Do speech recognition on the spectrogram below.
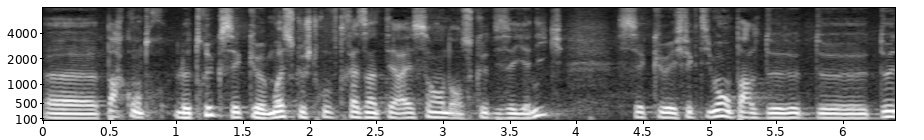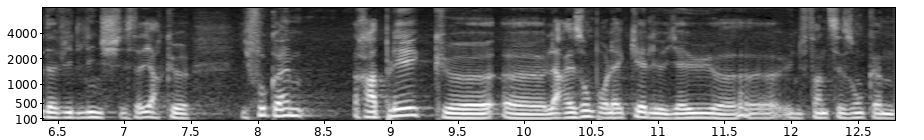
Par contre, le truc, c'est que moi, ce que je trouve très intéressant dans ce que disait Yannick, c'est qu'effectivement, on parle de, de, de David Lynch. C'est-à-dire que il faut quand même rappeler que euh, la raison pour laquelle il y a eu euh, une fin de saison comme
